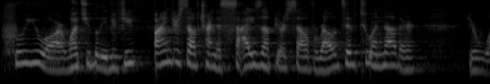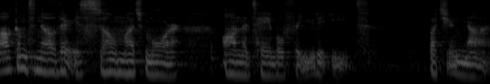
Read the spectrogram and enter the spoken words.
who you are, what you believe, if you find yourself trying to size up yourself relative to another, you're welcome to know there is so much more on the table for you to eat. But you're not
